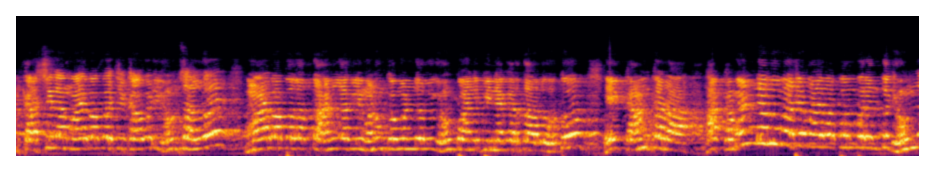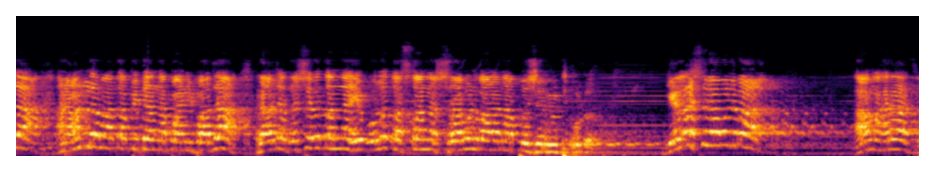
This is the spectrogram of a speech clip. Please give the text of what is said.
पण काशीला मायबापाची कावडी घेऊन चाललोय. मायबापाला तहान लागली म्हणून कमंडलू घेऊन पाणी पिण्याकरता आलो होतो. हे काम करा. हा कमंडलू माझ्या मायबापांपर्यंत घेऊन जा आणि अंध माता पित्यांना पाणी पाजा. राजा दशरथांना हे बोलत असताना श्रावण बाळांना आपलं शरीर ठेवलं. गेला श्रावण बाळ. हा महाराज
